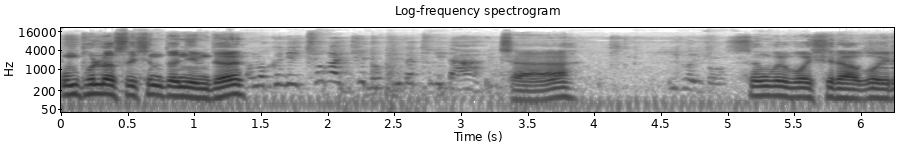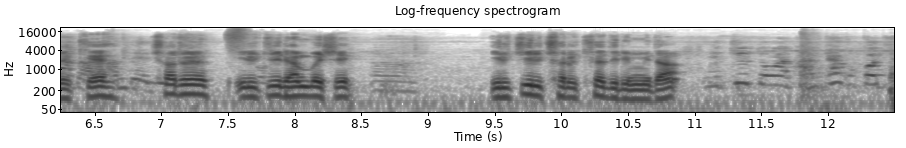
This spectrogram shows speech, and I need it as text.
응 플러스. 움플러스 신도님들 어머 근데 이 초가 키 높이가 틀리다. 자 이거 이거. 성불 보시라고 이렇게 철을 일주일에 한 번씩 어. 일주일 철을 켜드립니다. 일주일 동안 안 타고 꺼지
